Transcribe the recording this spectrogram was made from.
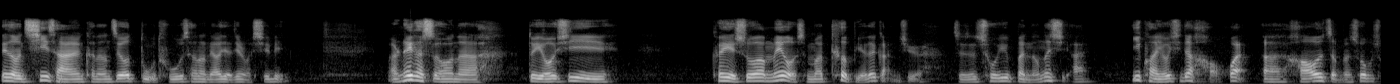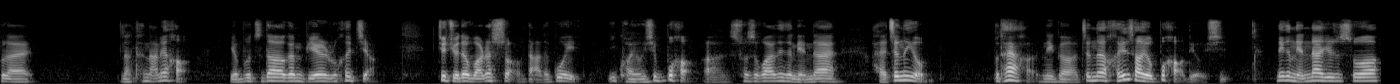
那种凄惨，可能只有赌徒才能了解这种心理。而那个时候呢，对游戏可以说没有什么特别的感觉，只是出于本能的喜爱。一款游戏的好坏，呃，好怎么说不出来？那它哪里好，也不知道跟别人如何讲，就觉得玩的爽，打的过瘾。一款游戏不好啊，说实话，那个年代还真的有不太好，那个真的很少有不好的游戏。那个年代就是说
